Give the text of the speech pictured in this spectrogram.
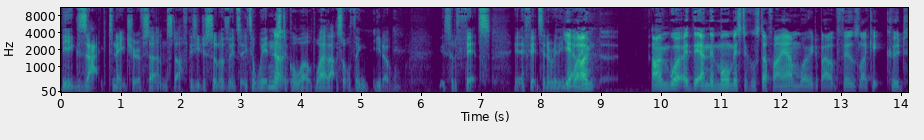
the exact nature of certain stuff because you just sort of it's it's a weird no. mystical world where that sort of thing you know sort of fits it fits in a really yeah way. I'm I'm worried and the more mystical stuff I am worried about feels like it could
